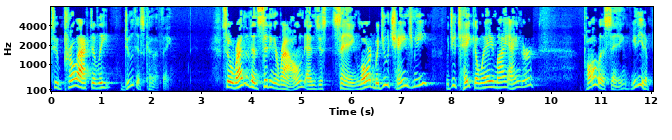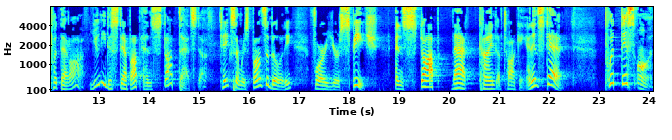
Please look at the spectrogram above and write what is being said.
to proactively do this kind of thing. So rather than sitting around and just saying, Lord, would you change me? Would you take away my anger? Paul is saying, you need to put that off. You need to step up and stop that stuff. Take some responsibility for your speech and stop that kind of talking. And instead, put this on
